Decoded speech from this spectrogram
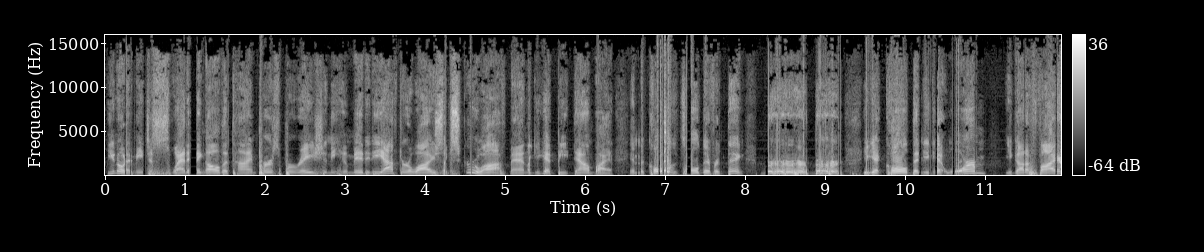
you know what I mean, just sweating all the time, perspiration, the humidity. After a while, you're just like, screw off, man. Like you get beat down by it. In the cold, it's a whole different thing. Brr, brr. You get cold, then you get warm. You got a fire.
